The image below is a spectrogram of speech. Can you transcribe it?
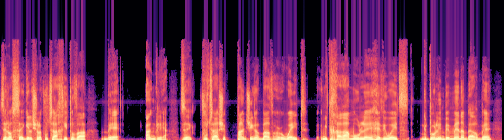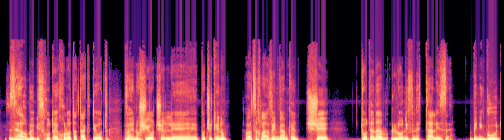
זה לא סגל של הקבוצה הכי טובה באנגליה, זה קבוצה שפאנצ'ינג above her weight, מתחרה מול אה, heavy weights גדולים ממנה בהרבה, זה הרבה בזכות היכולות הטקטיות והאנושיות של אה, פוצ'טינו, אבל צריך להבין גם כן שטוטנאם לא נבנתה לזה. בניגוד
